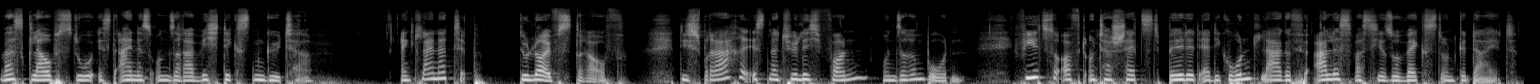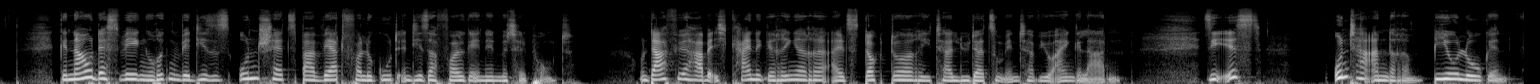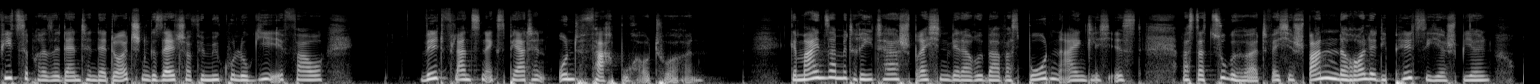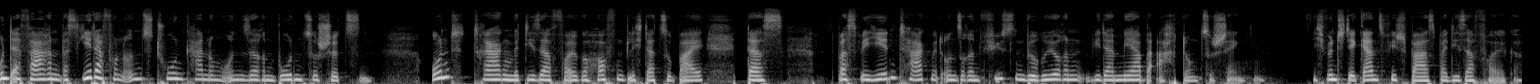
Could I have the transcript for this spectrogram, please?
Was glaubst du, ist eines unserer wichtigsten Güter? Ein kleiner Tipp. Du läufst drauf. Die Sprache ist natürlich von unserem Boden. Viel zu oft unterschätzt bildet er die Grundlage für alles, was hier so wächst und gedeiht. Genau deswegen rücken wir dieses unschätzbar wertvolle Gut in dieser Folge in den Mittelpunkt. Und dafür habe ich keine geringere als Dr. Rita Lüder zum Interview eingeladen. Sie ist unter anderem Biologin, Vizepräsidentin der Deutschen Gesellschaft für Mykologie e.V., Wildpflanzenexpertin und Fachbuchautorin. Gemeinsam mit Rita sprechen wir darüber, was Boden eigentlich ist, was dazugehört, welche spannende Rolle die Pilze hier spielen und erfahren, was jeder von uns tun kann, um unseren Boden zu schützen. Und tragen mit dieser Folge hoffentlich dazu bei, dass was wir jeden Tag mit unseren Füßen berühren, wieder mehr Beachtung zu schenken. Ich wünsche dir ganz viel Spaß bei dieser Folge.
